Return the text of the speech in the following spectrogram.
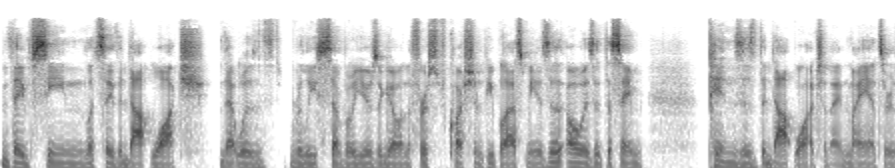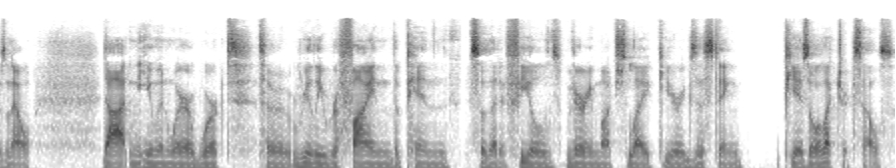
they've seen, let's say, the Dot Watch that was released several years ago, and the first question people ask me is, "Oh, is it the same pins as the Dot Watch?" And I, my answer is no. Dot and Humanware worked to really refine the pin so that it feels very much like your existing piezoelectric cells.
